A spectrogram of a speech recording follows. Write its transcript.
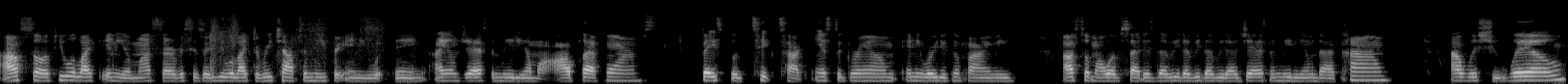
Also, if you would like any of my services or you would like to reach out to me for anything, I am Jazz the Medium on all platforms Facebook, TikTok, Instagram, anywhere you can find me. Also, my website is www.jazzthemedium.com. I wish you well.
